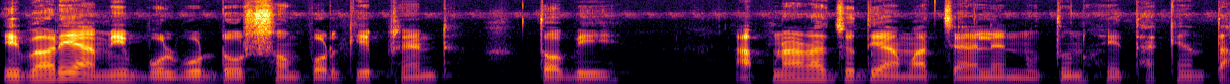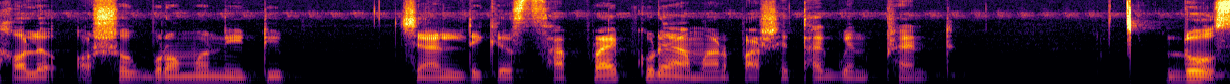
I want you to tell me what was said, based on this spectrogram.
এবারে আমি বলব ডোজ সম্পর্কে। ফ্রেন্ড, তবে আপনারা যদি আমার চ্যানেলে নতুন হয়ে থাকেন, তাহলে অশোক ব্রহ্মণ ইউটিউব চ্যানেলটিকে সাবস্ক্রাইব করে আমার পাশে থাকবেন ফ্রেন্ড ডোজ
